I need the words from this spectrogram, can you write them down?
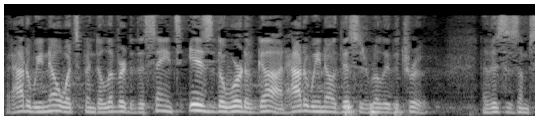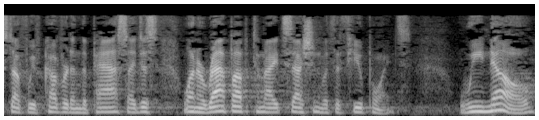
but how do we know what's been delivered to the saints is the Word of God? How do we know this is really the truth? Now, this is some stuff we've covered in the past. I just want to wrap up tonight's session with a few points. We know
